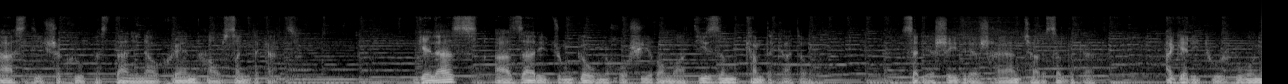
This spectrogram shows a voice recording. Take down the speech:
ئاستی شەکر و پەستانی ناو خوێن هاوسەنگ دەکات. گێلاس ئازاری جومگە و نەخۆشی ڕۆماتیزم کەم دەکاتەوە. سەرئێشەی درێژخایان چارەسەر دەکات، ئەگەری تووشبوون،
